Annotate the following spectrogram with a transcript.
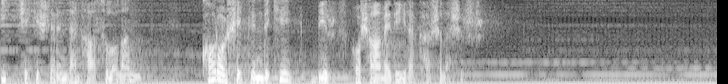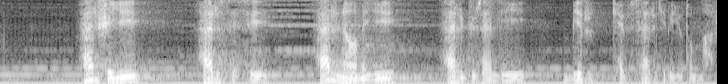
iç çekişlerinden hasıl olan koro şeklindeki bir hoşamediyle karşılaşır. Her şeyi, her sesi, her nameyi, her güzelliği bir kevser gibi yudumlar.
